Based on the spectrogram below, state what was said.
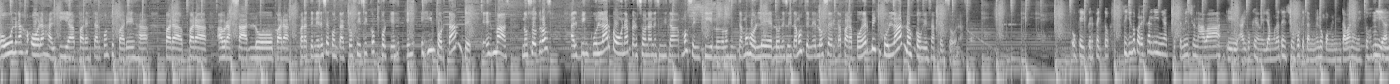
o unas horas al día para estar con tu pareja, para, para abrazarlo, para, para tener ese contacto físico, porque es, es importante. Es más, nosotros al vincular con una persona necesitamos sentirlo, necesitamos olerlo, necesitamos tenerlo cerca para poder vincularnos con esas personas. Ok, perfecto. Siguiendo por esa línea que usted mencionaba, eh, algo que me llamó la atención porque también me lo comentaban en estos días,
